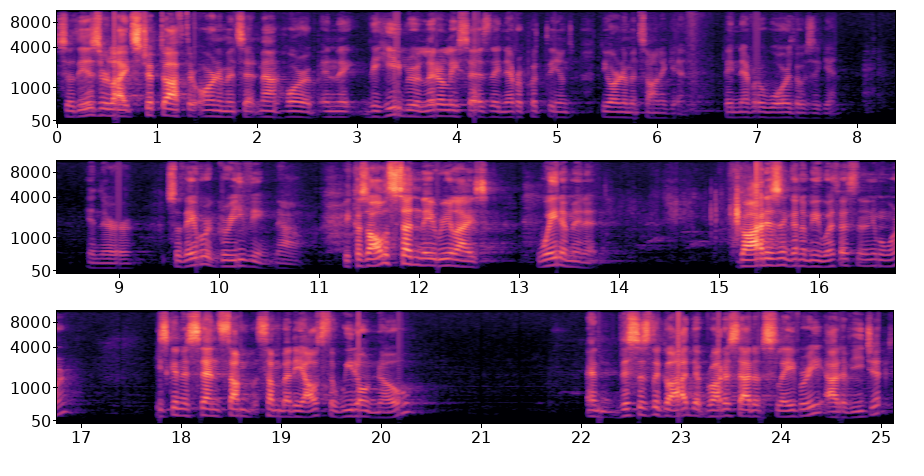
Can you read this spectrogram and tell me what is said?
So the Israelites stripped off their ornaments at Mount Horeb, and the, the Hebrew literally says they never put the, the ornaments on again. They never wore those again in their so they were grieving now because all of a sudden they realized wait a minute god isn't going to be with us anymore he's going to send some, somebody else that we don't know and this is the god that brought us out of slavery out of egypt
